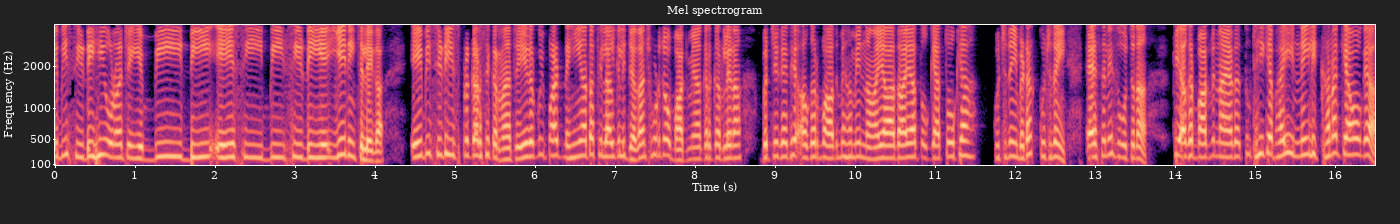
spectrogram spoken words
एबीसीडी ही होना चाहिए। B D A C B C D A ये नहीं चलेगा। ए बी सी डी इस प्रकार से करना चाहिए। अगर कोई पार्ट नहीं आता, फ़िलहाल के लिए जगह छोड़ जाओ, बाद में आकर कर लेना। बच्चे कहते अगर बाद में हमें ना याद आया तो क्या तो क्या? कुछ नहीं बेटा, कुछ नहीं। ऐसे नहीं सोचना कि अगर बाद में ना याद आया तो ठीक है भाई, नहीं लिखा ना, क्या हो गया?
